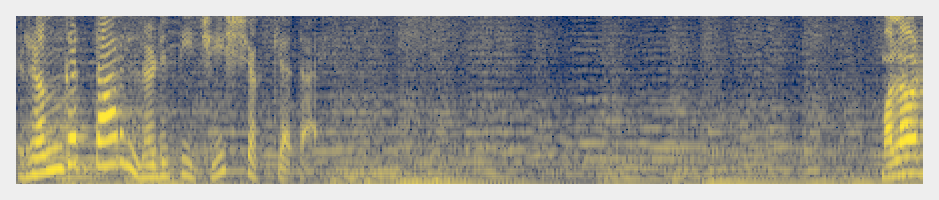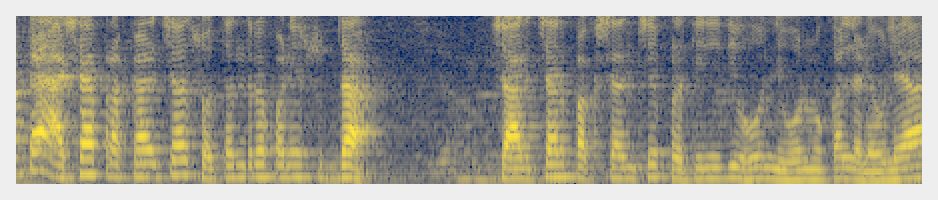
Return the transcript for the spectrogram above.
रंगतदार लढतीची शक्यता आहे. मला वाटतं अशा प्रकारच्या स्वतंत्रपणे सुद्धा चार चार पक्षांचे प्रतिनिधी होऊन निवडणुका लढवल्या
